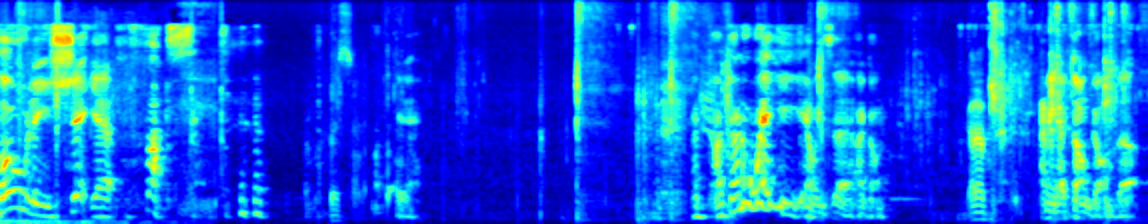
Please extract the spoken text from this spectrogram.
Holy shit, yeah, for fuck's sake. Yeah. I, I don't know where he. Oh, he's there. I got him. Got him. I mean, I don't got him, but.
